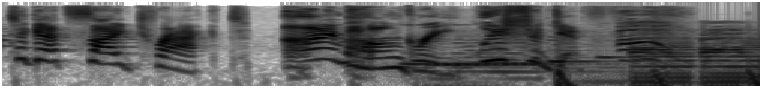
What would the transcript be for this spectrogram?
not to get sidetracked. I'm hungry. We should get food.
